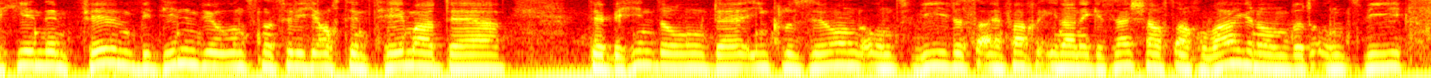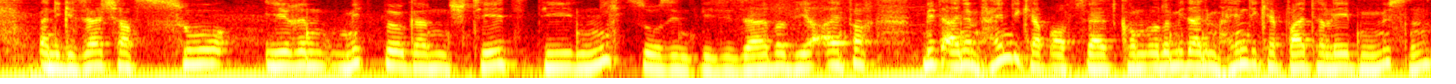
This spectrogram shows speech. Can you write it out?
hier in dem Film bedienen wir uns natürlich auch dem Thema der, der Behinderung, der Inklusion und wie das einfach in einer Gesellschaft auch wahrgenommen wird und wie eine Gesellschaft zu ihren Mitbürgern steht, die nicht so sind wie sie selber, die einfach mit einem Handicap auf die Welt kommen oder mit einem Handicap weiterleben müssen.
